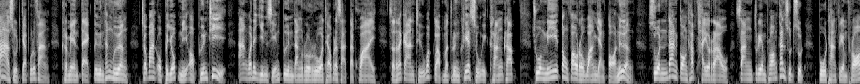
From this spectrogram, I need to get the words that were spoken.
ล่าสุดครับคุณผู้ฟังเขมรแตกตื่นทั้งเมือง ชาวบ้านอพยพหนีออกพื้นที่ อ้างว่าได้ยินเสียงปืนดังรัวๆ แถวปราสาทตะควาย สถานการณ์ถือว่ากลับมาตรึงเครียดสูงอีกครั้งครับ ช่วงนี้ต้องเฝ้าระวังอย่างต่อเนื่อง ส่วนด้านกองทัพไทยเรา สั่งเตรียมพร้อมขั้นสุดๆ ปูทางเตรียมพร้อม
